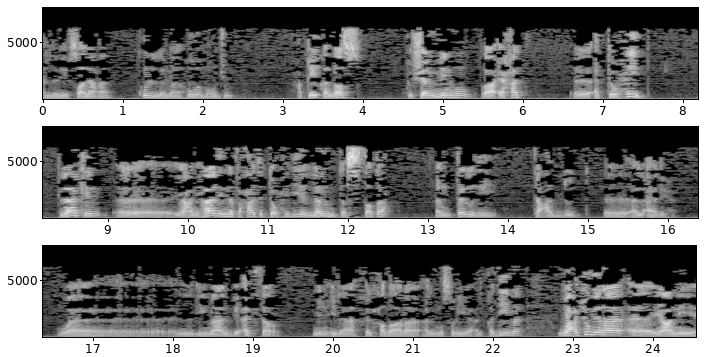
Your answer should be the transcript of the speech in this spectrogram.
الذي صنع كل ما هو موجود. حقيقة نص تشم منه رائحة آه، التوحيد. لكن آه، يعني هذه النفحات التوحيدية لم تستطع أن تلغي تعدد آه، الآلهة. والإيمان بأكثر من إله في الحضارة المصرية القديمة. واعتبر يعني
